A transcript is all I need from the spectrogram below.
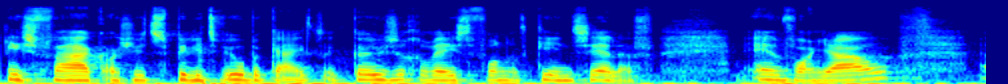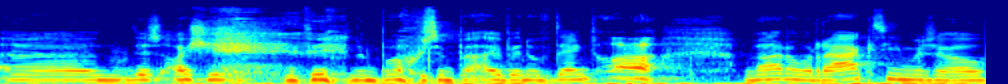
Is vaak, als je het spiritueel bekijkt, een keuze geweest van het kind zelf en van jou. Um, dus als je weer in een boze bui bent of denkt: ah, waarom raakt hij me zo?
